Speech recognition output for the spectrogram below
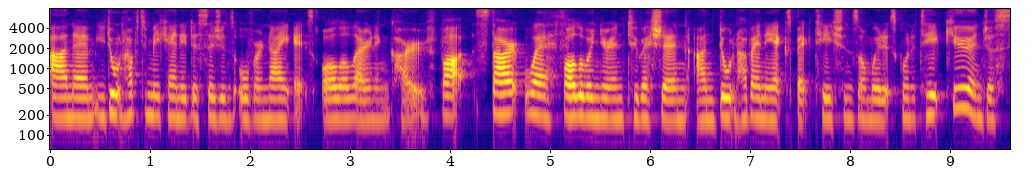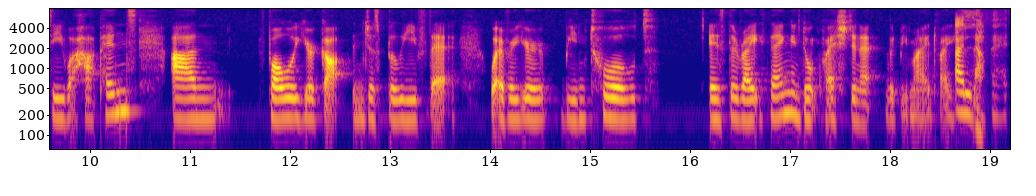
and um, you don't have to make any decisions overnight it's all a learning curve but start with following your intuition and don't have any expectations on where it's going to take you and just see what happens and follow your gut and just believe that whatever you're being told is the right thing and don't question it would be my advice I love it.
